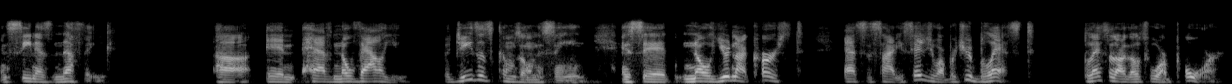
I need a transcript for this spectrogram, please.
and seen as nothing uh, and have no value. But Jesus comes on the scene and said, No, you're not cursed as society says you are, but you're blessed. Blessed are those who are poor.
